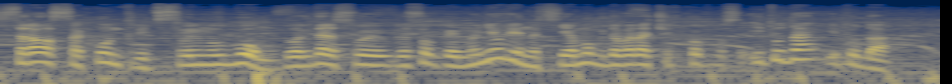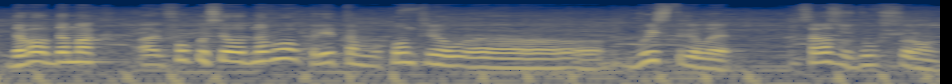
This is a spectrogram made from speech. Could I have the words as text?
старался контрить своим лбом. Благодаря своей высокой маневренности я мог доворачивать корпус и туда, и туда. Давал дамаг, а, фокусил одного, при этом контрил э, выстрелы сразу с двух сторон.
